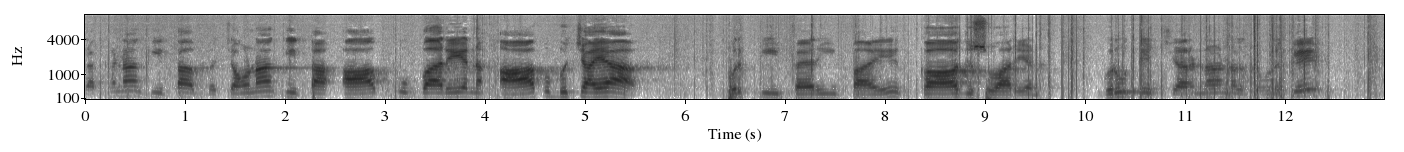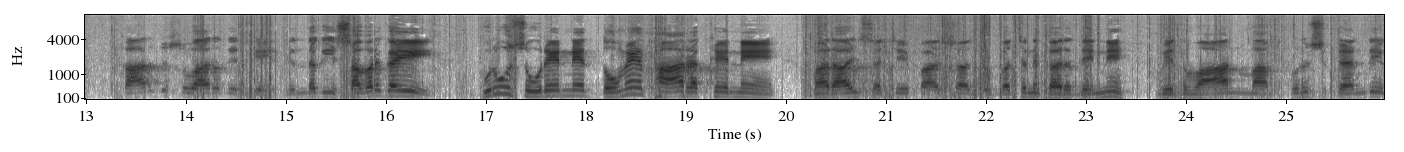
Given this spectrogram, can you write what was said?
ਰੱਖਣਾ ਕੀਤਾ, ਬਚਾਉਣਾ ਕੀਤਾ, ਆਪ ਉਬਾਰੇਨ ਆਪ ਬਚਾਇਆ। ਫੁਰਕੀ ਪੈਰੀ ਪਾਏ ਕਾਜ ਸਵਾਰਿਆਨ ਗੁਰੂ ਦੇ ਚਰਨਾਂ ਨਾਲ ਜੋੜ ਕੇ ਕਾਰਜ ਸਵਾਰ ਦਿੱਤੇ ਜ਼ਿੰਦਗੀ ਸਵਰ ਗਈ। ਗੁਰੂ ਸੂਰੇ ਨੇ ਦੋਵੇਂ ਥਾਂ ਰੱਖੇ ਨੇ। ਮਹਾਰਾਜ ਸੱਚੇ ਪਾਤਸ਼ਾਹ ਜੋ ਬਚਨ ਕਰਦੇ ਨੇ। ਵਿਦਵਾਨ ਮਹਾਂਪੁਰਸ਼ ਕਹਿੰਦੇ,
